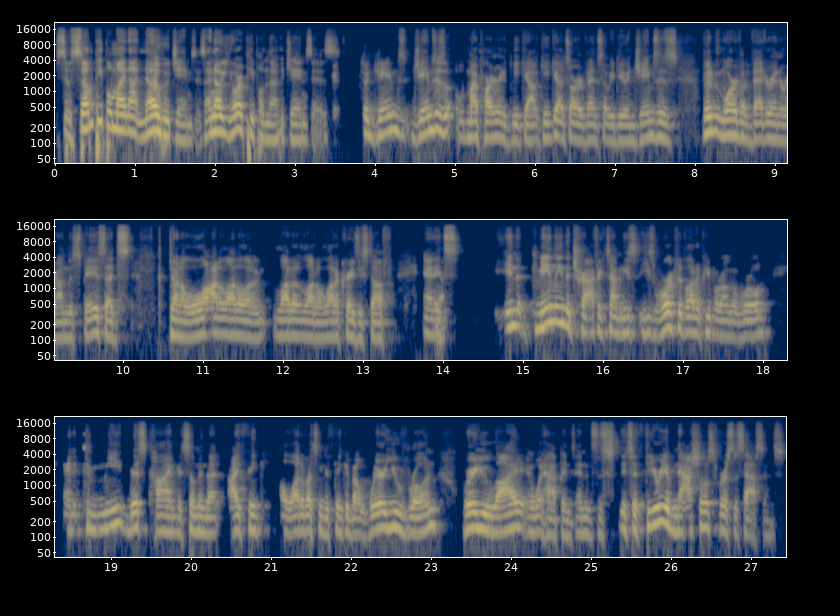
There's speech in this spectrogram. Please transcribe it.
so some people might not know who James is. I know your people know who James is. So James, James is my partner in Geek Out. Geek Out's our events that we do, and James is a little bit more of a veteran around the space. That's done a lot, a lot, a lot, a lot, a lot, a lot of crazy stuff, and yeah. it's in the, mainly in the traffic time. And he's he's worked with a lot of people around the world. And to me, this time is something that I think a lot of us need to think about: where you run, where you lie, and what happens. And it's a, it's a theory of nationalists versus assassins.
